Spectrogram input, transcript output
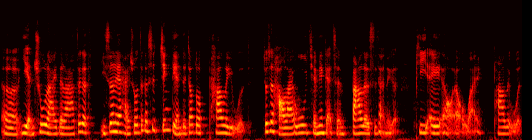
呃演出来的啦。这个以色列还说这个是经典的，叫做 Pallywood，就是好莱坞前面改成巴勒斯坦那个 P A L L Y Pallywood。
